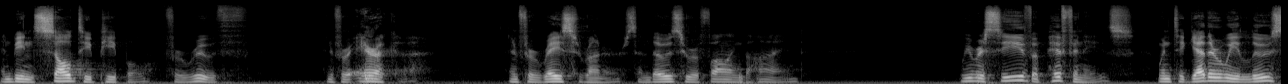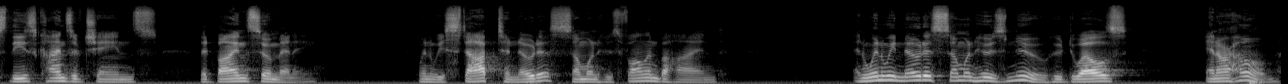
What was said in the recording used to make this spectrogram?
and being salty people for Ruth and for Erica and for race runners and those who are falling behind. We receive epiphanies when together we loose these kinds of chains that bind so many, when we stop to notice someone who's fallen behind, and when we notice someone who's new who dwells in our home,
